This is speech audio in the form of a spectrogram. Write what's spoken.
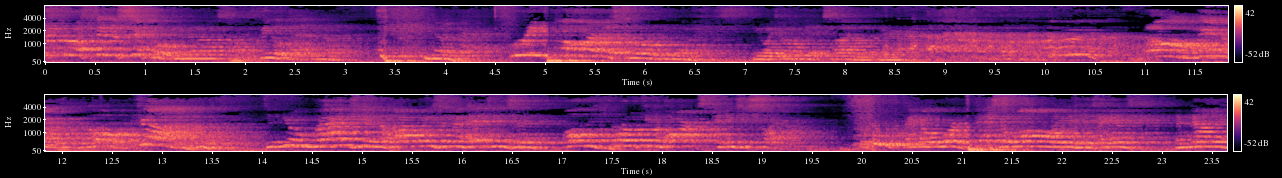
thrust in the sickle. You know, I was like, feel that, you know. You know, reap harvest, Lord, you know. Anyways, don't get excited up there. oh, man, oh, God. Can you imagine and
